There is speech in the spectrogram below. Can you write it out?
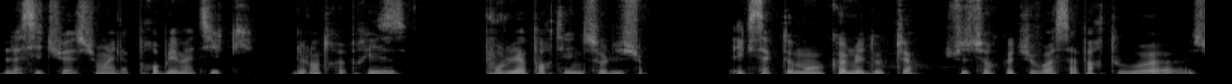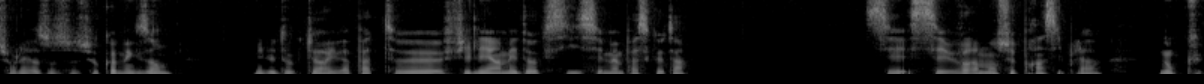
la situation et la problématique de l'entreprise pour lui apporter une solution. Exactement comme le docteur. Je suis sûr que tu vois ça partout euh, sur les réseaux sociaux comme exemple, mais le docteur il va pas te filer un médoc s'il sait même pas ce que t'as. C'est, c'est vraiment ce principe-là. Donc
